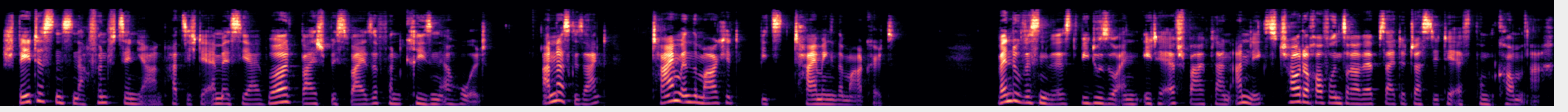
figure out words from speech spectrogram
spätestens nach 15 Jahren hat sich der MSCI World beispielsweise von Krisen erholt. Anders gesagt, Time in the Market beats Timing the Market. Wenn du wissen willst, wie du so einen ETF-Sparplan anlegst, schau doch auf unserer Webseite justetf.com nach.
